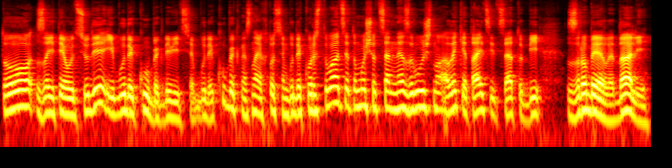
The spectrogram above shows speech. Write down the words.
то зайти от сюди і буде кубик. Дивіться, буде кубик. Не знаю, хто цим буде користуватися, тому що це незручно, але китайці це тобі зробили. Далі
